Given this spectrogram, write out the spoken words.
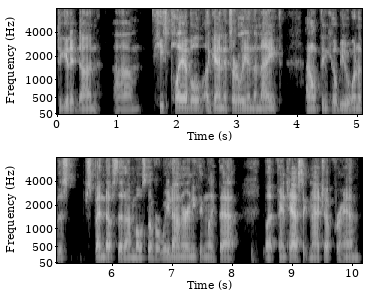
to get it done. Um, he's playable. Again, it's early in the night. I don't think he'll be one of the spend ups that I'm most overweight on or anything like that. But fantastic matchup for him.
